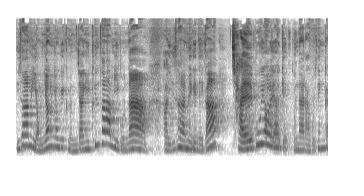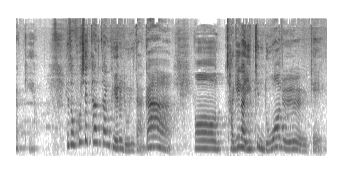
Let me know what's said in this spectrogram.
이 사람이 영향력이 굉장히 큰 사람이구나. 아, 이 사람에게 내가 잘 보여야겠구나라고 생각해요. 그래서 호시탐탐 기회를 노리다가 어 자기가 익힌 노어를 이렇게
